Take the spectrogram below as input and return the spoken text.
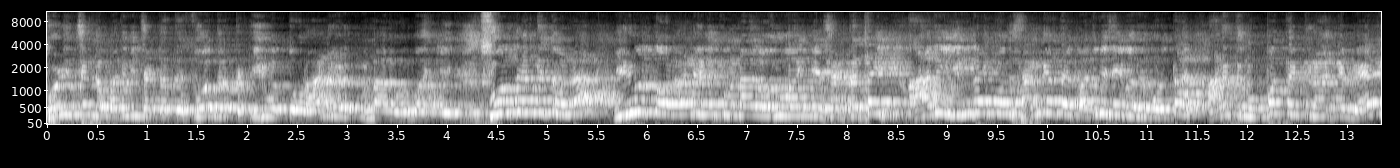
தொழிற்சங்க பதிவு சட்டத்தை சுதந்திரத்துக்கு இருபத்தோரு ஆண்டுகளுக்கு முன்னால உருவாக்கி சுதந்திரத்துக்கு முன்னால் இருபத்தோரு ஆண்டுகளுக்கு முன்னால உருவாக்கிய சட்டத்தை அது இன்றைக்கு ஒரு சங்கத்தை பதிவு செய்வதற்கு கொடுத்தால் அதுக்கு முப்பத்தெட்டு நாட்கள் வேலை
